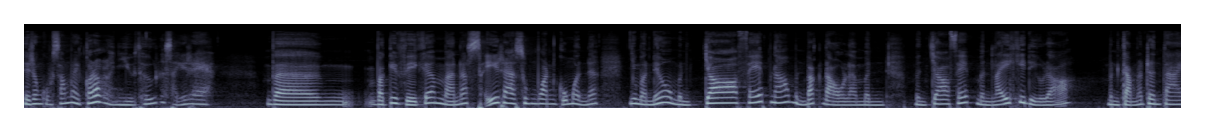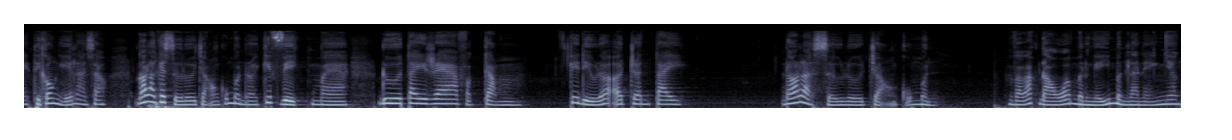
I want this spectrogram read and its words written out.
thì trong cuộc sống này có rất là nhiều thứ nó xảy ra. Và và cái việc á, mà nó xảy ra xung quanh của mình á nhưng mà nếu mà mình cho phép nó mình bắt đầu là mình mình cho phép mình lấy cái điều đó mình cầm nó trên tay thì có nghĩa là sao? Đó là cái sự lựa chọn của mình rồi. Cái việc mà đưa tay ra và cầm cái điều đó ở trên tay đó là sự lựa chọn của mình. Và bắt đầu á mình nghĩ mình là nạn nhân.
